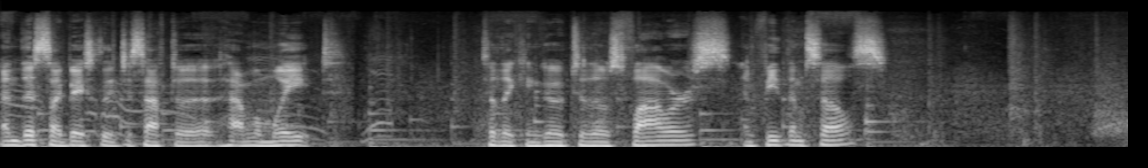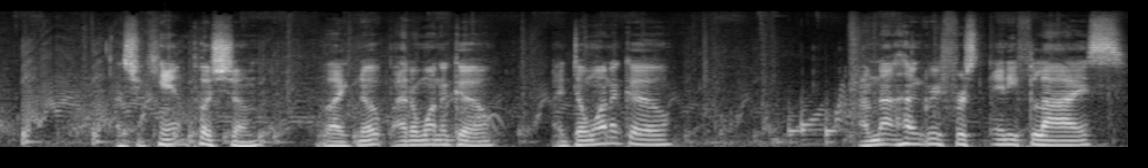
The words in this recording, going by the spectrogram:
And this I basically just have to have them wait till they can go to those flowers and feed themselves. You can't push them. Like, nope, I don't want to go. I don't want to go. I'm not hungry for any flies.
